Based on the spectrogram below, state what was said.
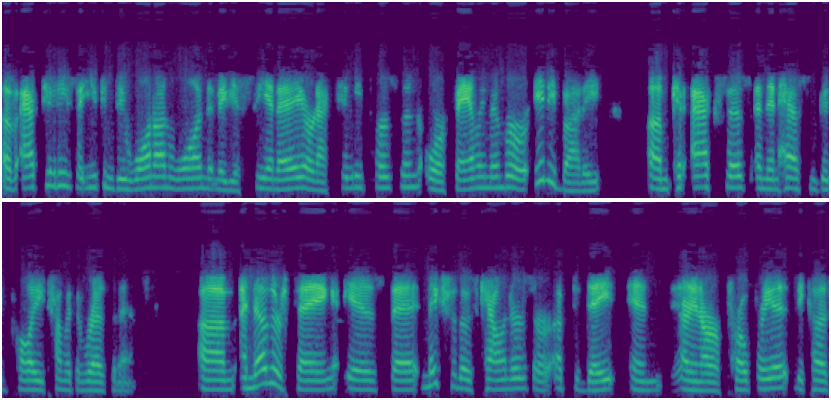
of activities that you can do one on one that maybe a CNA or an activity person or a family member or anybody um, can access and then have some good quality time with the residents. Um, another thing is that make sure those calendars are up to date and, and are appropriate because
